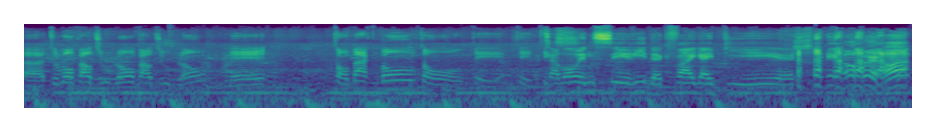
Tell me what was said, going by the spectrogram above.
Euh, tout le monde parle du houblon, on parle du houblon, mais ton backbone, ton tes, tes- tes- avoir une série de Kveig IPA euh, chez Overhop.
